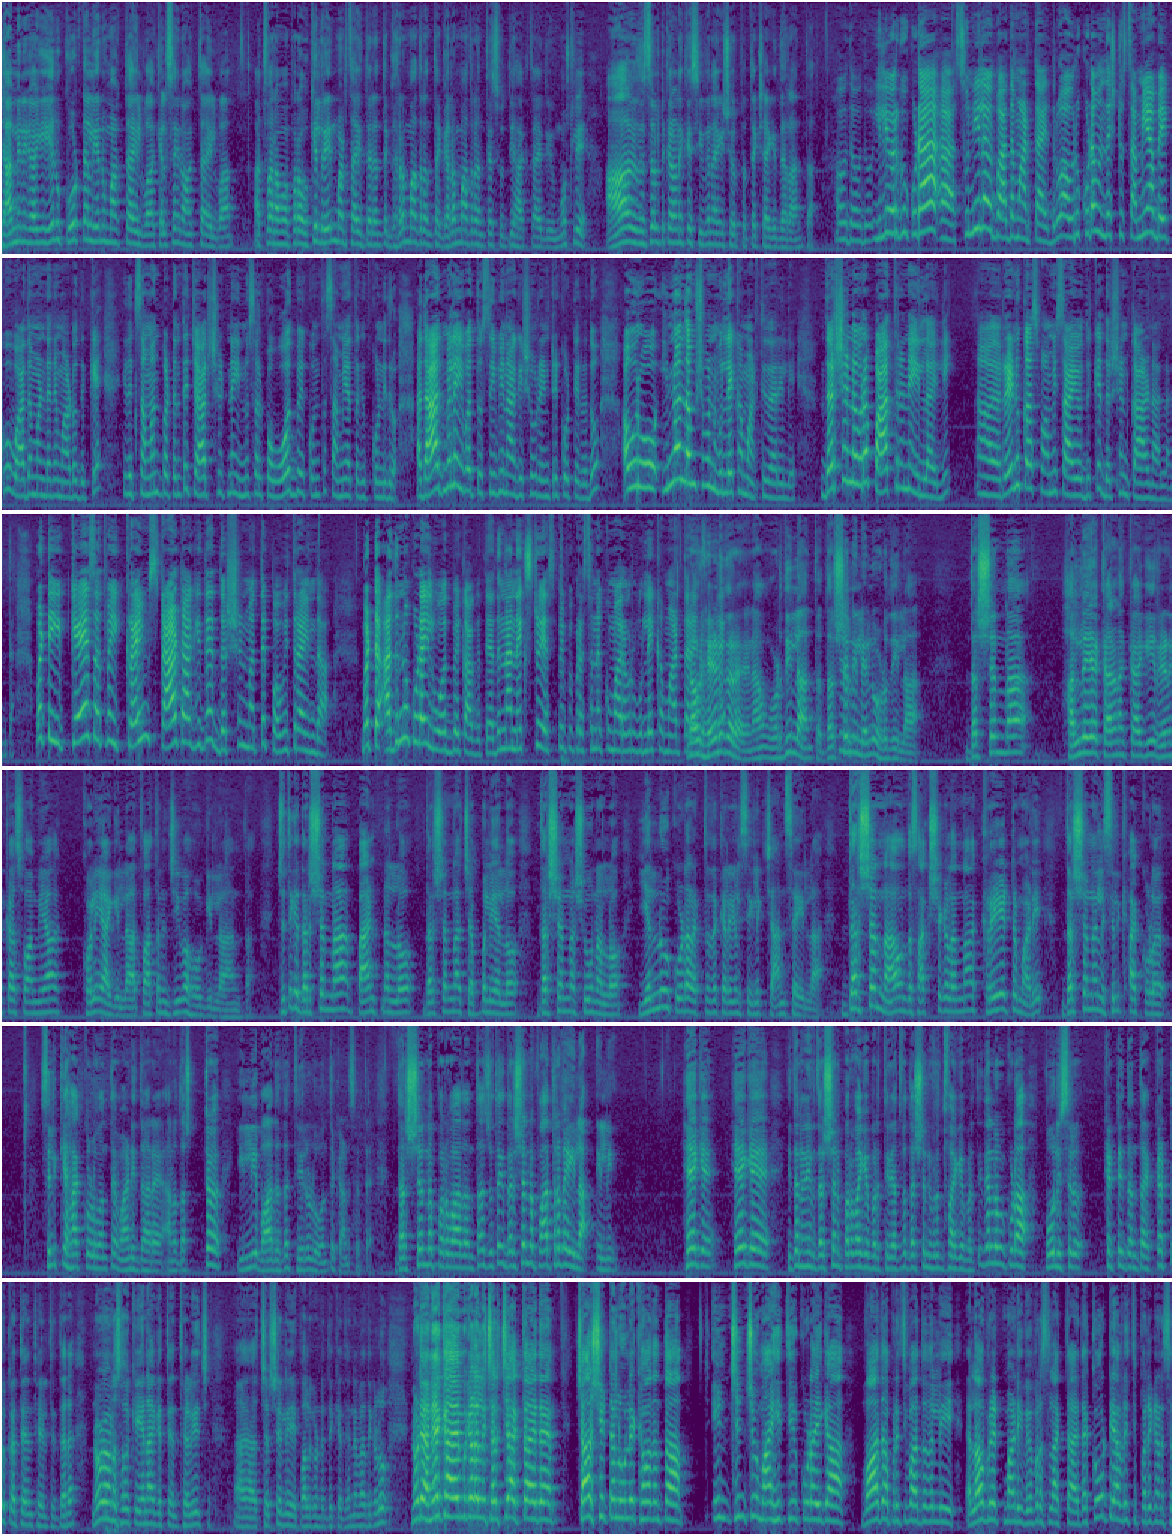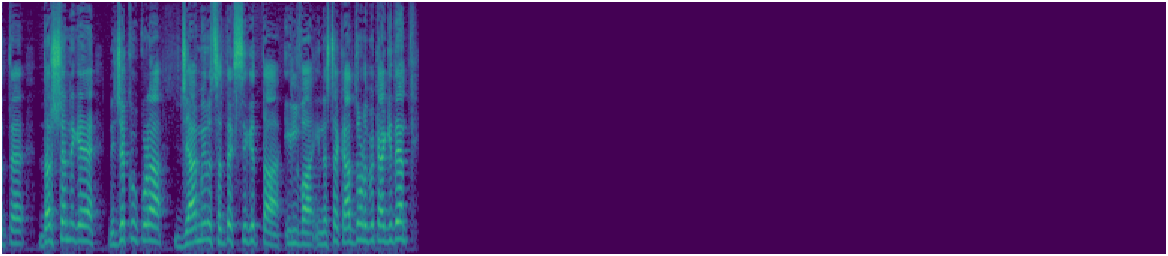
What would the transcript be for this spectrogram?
ಜಾಮೀನಿಗಾಗಿ ಏನು ಕೋರ್ಟ್ನಲ್ಲಿ ಏನು ಆಗ್ತಾ ಇಲ್ವಾ, ಕೆಲಸ ಏನೂ ಆಗ್ತಾ ಇಲ್ವಾ? ಅಥವಾ ನಮ್ಮ ಪರ ವಕೀಲರು ಏನು ಮಾಡ್ತಾ ಇದ್ದಾರೆ ಅಂತ, ಗರಂ ಆದ್ರಂತೆ ಗರಂ ಆದ್ರಂತೆ ಸುದ್ದಿ ಹಾಕ್ತಾ ಇದ್ವಿ ಮೋಸ್ಟ್ಲಿ ಆ ರಿಸಲ್ಟ್ ಕಾರಣಕ್ಕೆ ಸಿ. ವಿ ನಾಗೇಶ್ ಅವರು ಪ್ರತ್ಯಕ್ಷ ಆಗಿದ್ದಾರಾ ಅಂತ. ಹೌದೌದು. ಇಲ್ಲಿವರೆಗೂ ಕೂಡ ಸುನೀಲ್ ಅವರು ವಾದ ಮಾಡ್ತಾ ಇದ್ರು. ಅವರು ಕೂಡ ಒಂದಷ್ಟು ಸಮಯ ಬೇಕು ವಾದ ಮಂಡನೆ ಮಾಡೋದಕ್ಕೆ. ಇದಕ್ಕೆ ಸಂಬಂಧಪಟ್ಟಂತೆ ಚಾರ್ಜ್ ಶೀಟ್ನ ಇನ್ನೂ ಸ್ವಲ್ಪ ಓದಬೇಕು ಅಂತ ಸಮಯ ತೆಗೆದುಕೊಂಡಿದ್ರು. ಅದಾದ್ಮೇಲೆ ಇವತ್ತು ಸಿ. ವಿ. ನಾಗೇಶ್ ಅವರು ಎಂಟ್ರಿ ಕೊಟ್ಟಿರೋದು. ಅವರು ಇನ್ನೊಂದು ಅಂಶವನ್ನು ಉಲ್ಲೇಖ ಮಾಡ್ತಿದ್ದಾರೆ ಇಲ್ಲಿ. ದರ್ಶನ್ ಅವರ ಪಾತ್ರನೇ ಇಲ್ಲ ಇಲ್ಲಿ. ರೇಣುಕಾ ಸ್ವಾಮಿ ಸಾಯೋದಕ್ಕೆ ದರ್ಶನ್ ಕಾರಣ ಅಲ್ಲ ಅಂತ. ಬಟ್ ಈ ಕೇಸ್ ಅಥವಾ ಈ ಕ್ರೈಮ್ ಸ್ಟಾರ್ಟ್ ಆಗಿದ್ದೆ ದರ್ಶನ್ ಮತ್ತೆ ಪವಿತ್ರ ಇಂದ. ಬಟ್ ಅದನ್ನು ಕೂಡ ಇಲ್ಲಿ ಓದ್ಬೇಕಾಗುತ್ತೆ. ಅದನ್ನ next S P P Prasanna Kumar ಅವರು ಉಲ್ಲೇಖ ಮಾಡ್ತಾರೆ ಅವ್ರು ಹೇಳಿದ್ದಾರೆ ನಾವು ಹೊಡೆದಿಲ್ಲ ಅಂತ. ದರ್ಶನ್ ಇಲ್ಲೆಲ್ಲೂ ಹೊಡೆದಿಲ್ಲ. ದರ್ಶನ್ನ ಹಲ್ಲೆಯ ಕಾರಣಕ್ಕಾಗಿ ರೇಣುಕಾ ಸ್ವಾಮಿಯ ಕೊಲೆಯಾಗಿಲ್ಲ ಅಥವಾ ಆತನ ಜೀವ ಹೋಗಿಲ್ಲ ಅಂತ. ಜೊತೆಗೆ ದರ್ಶನ್ನ ಪ್ಯಾಂಟ್ನಲ್ಲೋ, ದರ್ಶನ್ನ ಚಪ್ಪಲಿಯಲ್ಲೋ, ದರ್ಶನ್ನ ಶೂನಲ್ಲೋ, ಎಲ್ಲೂ ಕೂಡ ರಕ್ತದ ಕರೆಗಳು ಸಿಗ್ಲಿಕ್ಕೆ ಚಾನ್ಸೇ ಇಲ್ಲ. ದರ್ಶನ್ನ ಒಂದು ಸಾಕ್ಷ್ಯಗಳನ್ನ ಕ್ರಿಯೇಟ್ ಮಾಡಿ ದರ್ಶನಲ್ಲಿ ಸಿಲ್ಕ್ ಹಾಕ್ಕೊಳ್ಳೋ, ಸಿಲುಕಿ ಹಾಕ್ಕೊಳ್ಳುವಂತೆ ಮಾಡಿದ್ದಾರೆ ಅನ್ನೋದಷ್ಟು ಇಲ್ಲಿ ವಾದದ ತಿರುಳು ಅಂತ ಕಾಣಿಸುತ್ತೆ. ದರ್ಶನ ಪರವಾದಂತ, ಜೊತೆಗೆ ದರ್ಶನ ಪಾತ್ರವೇ ಇಲ್ಲ ಇಲ್ಲಿ. ಹೇಗೆ ಹೇಗೆ ಇದನ್ನು ನೀವು ದರ್ಶನ ಪರವಾಗಿ ಬರ್ತೀರಿ ಅಥವಾ ದರ್ಶನ ವಿರುದ್ಧವಾಗಿ ಬರ್ತೀರಿ, ಇದೆಲ್ಲವೂ ಕೂಡ ಪೊಲೀಸರು ಕಟ್ಟಿದ್ದಂಥ ಕಟ್ಟುಕತೆ ಅಂತ ಹೇಳ್ತಿದ್ದಾರೆ. ನೋಡೋಣ ಸೋಕೆ ಏನಾಗುತ್ತೆ ಅಂತ ಹೇಳಿ ಚರ್ಚೆಯಲ್ಲಿ ಪಾಲ್ಗೊಂಡಿದ್ದಕ್ಕೆ ಧನ್ಯವಾದಗಳು. ನೋಡಿ, ಅನೇಕ ಆಯಾಮಗಳಲ್ಲಿ ಚರ್ಚೆ ಆಗ್ತಾ ಇದೆ. ಚಾರ್ಜ್ ಶೀಟ್ನಲ್ಲಿ ಉಲ್ಲೇಖವಾದಂಥ ಇಂಚಿಂಚು ಮಾಹಿತಿಯು ಕೂಡ ಈಗ ವಾದ ಪ್ರತಿವಾದದಲ್ಲಿ ಎಲಾಬ್ರೇಟ್ ಮಾಡಿ ವಿವರಿಸಲಾಗ್ತಾ ಇದೆ. ಕೋರ್ಟ್ ಯಾವ ರೀತಿ ಪರಿಗಣಿಸುತ್ತೆ? ದರ್ಶನ್ಗೆ ನಿಜಕ್ಕೂ ಕೂಡ ಜಾಮೀನು ಸದ್ಯಕ್ಕೆ ಸಿಗುತ್ತಾ ಇಲ್ವಾ? ಇನ್ನಷ್ಟೇ ಕಾದು ನೋಡಬೇಕಾಗಿದೆ.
